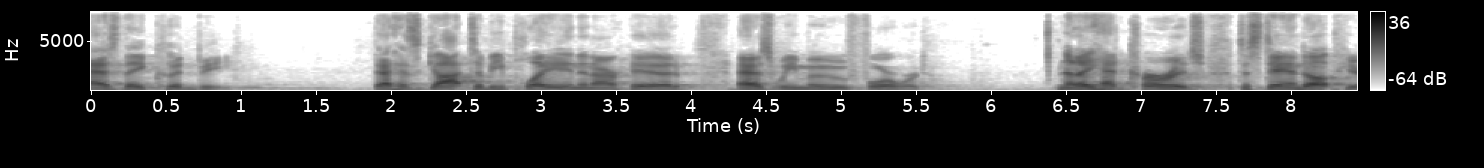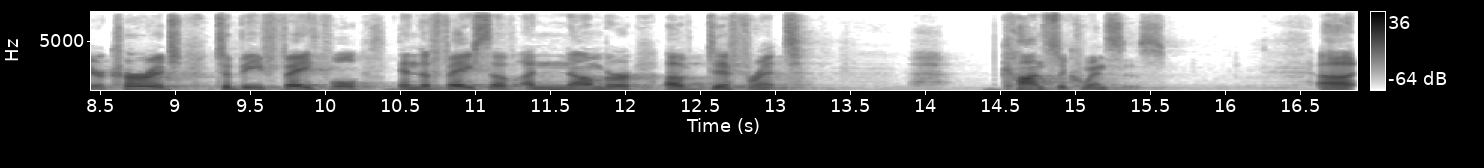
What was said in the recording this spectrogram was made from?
as they could be. That has got to be playing in our head as we move forward. Now, they had courage to stand up here, courage to be faithful in the face of a number of different consequences. Uh,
